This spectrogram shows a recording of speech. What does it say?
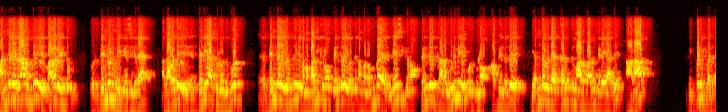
மஞ்சரி எல்லாம் வந்து வர வேண்டும் ஒரு பெண்ணுரிமை பேசுகிற அதாவது பெரியார் சொல்வது போல் பெண்களை வந்து நம்ம மதிக்கணும் பெண்களை வந்து நம்ம ரொம்ப நேசிக்கணும் பெண்களுக்கான உரிமையை கொடுக்கணும் அப்படின்றது எந்தவித கருத்து மாறுபாடும் கிடையாது. ஆனால் இப்படிப்பட்ட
